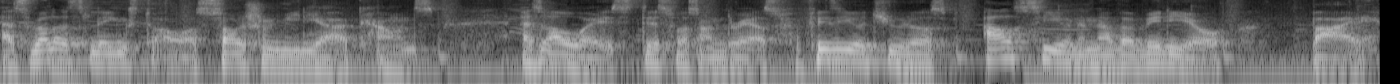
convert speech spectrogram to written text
as well as links to our social media accounts. As always, this was Andreas for Physio Tutors. I'll see you in another video. Bye.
